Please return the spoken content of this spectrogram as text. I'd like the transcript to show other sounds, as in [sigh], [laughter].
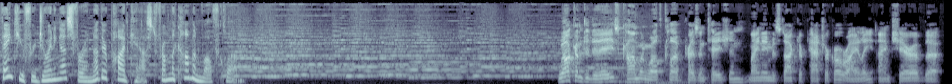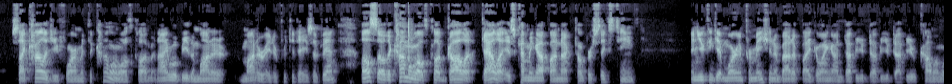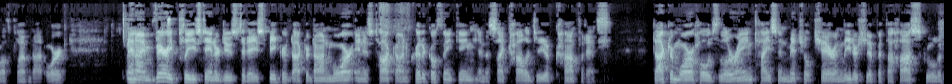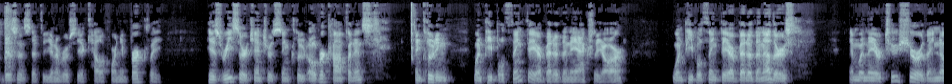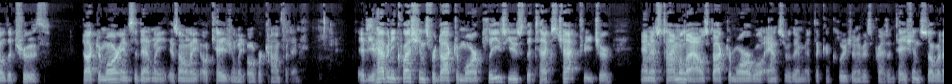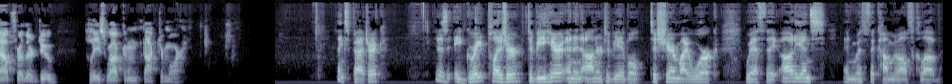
Thank you for joining us for another podcast from the Commonwealth Club. Welcome to today's Commonwealth Club presentation. My name is Dr. Patrick O'Reilly. I'm chair of the Psychology Forum at the Commonwealth Club, and I will be the moder- moderator for today's event. Also, the Commonwealth Club Gala, Gala is coming up on October 16th, and you can get more information about it by going on www.commonwealthclub.org. And I'm very pleased to introduce today's speaker, Dr. Don Moore, in his talk on critical thinking and the psychology of confidence. Dr. Moore holds the Lorraine Tyson Mitchell Chair in Leadership at the Haas School of Business at the University of California, Berkeley. His research interests include overconfidence, including when people think they are better than they actually are, when people think they are better than others, and when they are too sure they know the truth. Dr. Moore, incidentally, is only occasionally overconfident. If you have any questions for Dr. Moore, please use the text chat feature, and as time allows, Dr. Moore will answer them at the conclusion of his presentation. So without further ado, please welcome Dr. Moore. Thanks, Patrick. It is a great pleasure to be here and an honor to be able to share my work with the audience and with the Commonwealth Club.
